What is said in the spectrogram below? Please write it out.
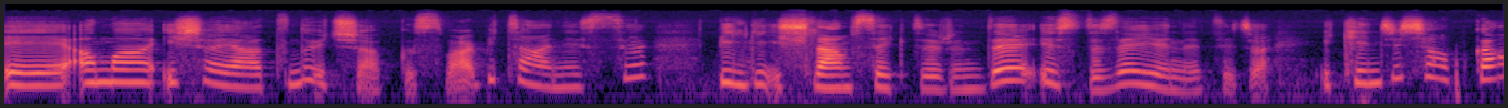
E, ama iş hayatında üç şapkası var. Bir tanesi bilgi işlem sektöründe üst düzey yönetici. İkinci şapkam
